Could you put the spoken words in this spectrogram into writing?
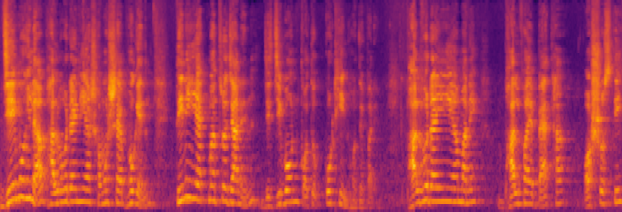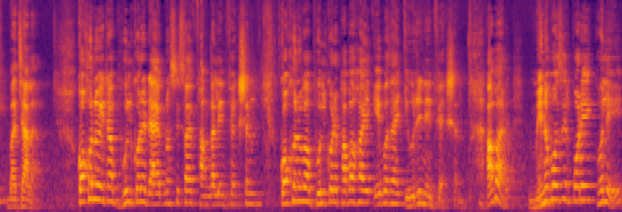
যে মহিলা ভালভোডাইনিয়া সমস্যায় ভোগেন, তিনিই একমাত্র জানেন যে জীবন কত কঠিন হতে পারে। ভালভোডাইনিয়া মানে ভালভায় ব্যথা, অস্বস্তি বা জ্বালা। কখনো এটা ভুল করে ডায়াগনোসিস হয় ফাঙ্গাল ইনফেকশন কখনো বা ভুল করে ভাবা হয় এ বোধহয় ইউরিন ইনফেকশন আবার মেনোপজের পরে হলে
